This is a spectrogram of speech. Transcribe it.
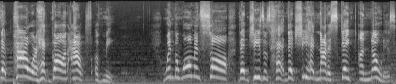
that power had gone out of me. When the woman saw that Jesus had that she had not escaped unnoticed,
